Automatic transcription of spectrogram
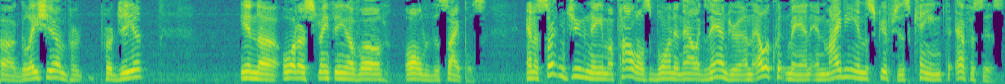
uh, Galatia and Phrygia in uh, order strengthening of all the disciples. And a certain Jew named Apollos, born in Alexandria, an eloquent man and mighty in the scriptures, came to Ephesus.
